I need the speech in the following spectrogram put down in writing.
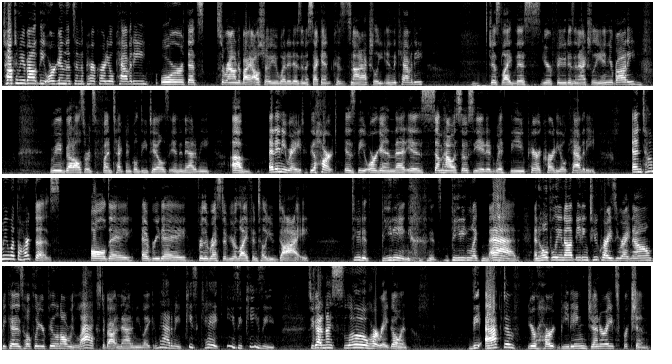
Talk to me about the organ that's in the pericardial cavity or that's surrounded by, I'll show you what it is in a second because it's not actually in the cavity. Just like this, your food isn't actually in your body. We've got all sorts of fun technical details in anatomy. Um, at any rate, the heart is the organ that is somehow associated with the pericardial cavity. And tell me what the heart does all day, every day, for the rest of your life until you die. Dude, it's beating. it's beating like mad. And hopefully not beating too crazy right now because hopefully you're feeling all relaxed about anatomy, like anatomy, piece of cake, easy peasy. So you got a nice slow heart rate going. The act of your heart beating generates friction.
